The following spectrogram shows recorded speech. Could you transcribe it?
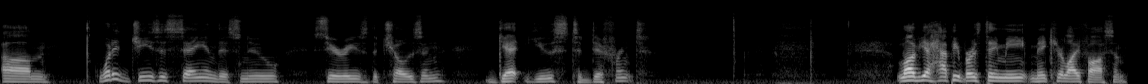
Um, what did Jesus say in this new series, The Chosen? Get used to different. Love you. Happy birthday, me. Make your life awesome.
